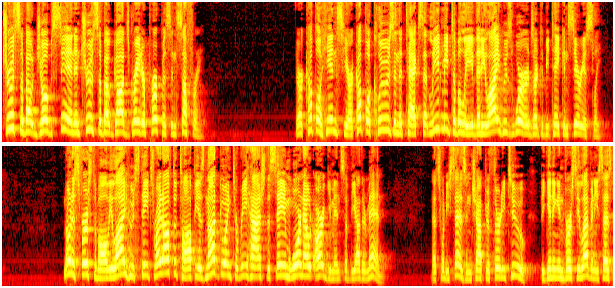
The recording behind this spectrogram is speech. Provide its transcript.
Truths about Job's sin and truths about God's greater purpose in suffering. There are a couple hints here, a couple clues in the text that lead me to believe that Elihu's words are to be taken seriously. Notice, first of all, Elihu states right off the top he is not going to rehash the same worn out arguments of the other men. That's what he says in chapter 32, beginning in verse 11. He says,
